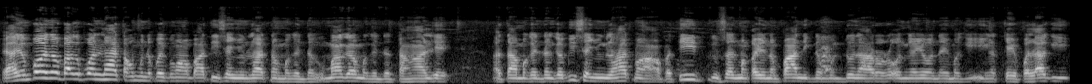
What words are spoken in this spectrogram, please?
Kaya yun po, no, bago po ang lahat, ako muna po ay bumabati sa inyong lahat ng magandang umaga, magandang tanghali, at uh, magandang gabi sa inyong lahat mga kapatid. Kung saan man kayo ng panig ng mundo naroroon ngayon ay mag-iingat kayo palagi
